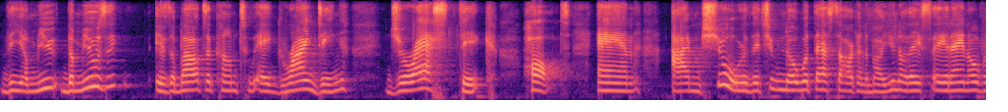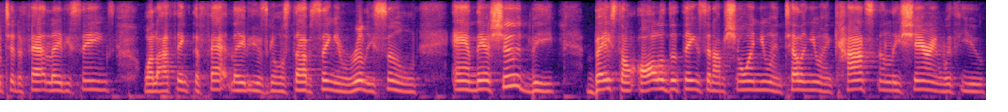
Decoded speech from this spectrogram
The, amu- the music is about to come to a grinding, drastic halt. And I'm sure that you know what that's talking about. You know, they say it ain't over till the fat lady sings. Well, I think the fat lady is going to stop singing really soon. And there should be based on all of the things that I'm showing you and telling you and constantly sharing with you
